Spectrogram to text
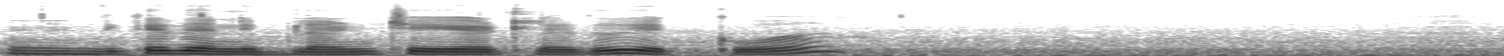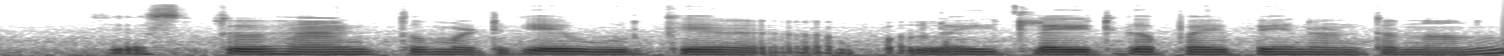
నేను అందుకే దాన్ని బ్లెండ్ చేయట్లేదు ఎక్కువ? జస్ట్ హ్యాండ్తో మటుకే ఊరికే లైట్ లైట్గా పై పైన అంటున్నాను.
